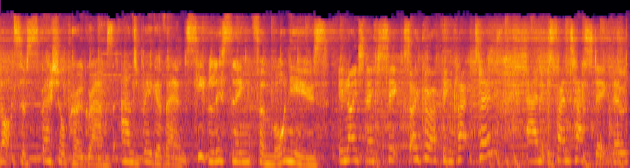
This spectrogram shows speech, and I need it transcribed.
lots of special programmes and big events. Keep listening for more news. In 1986, I grew up in Clacton, and it was fantastic. There was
